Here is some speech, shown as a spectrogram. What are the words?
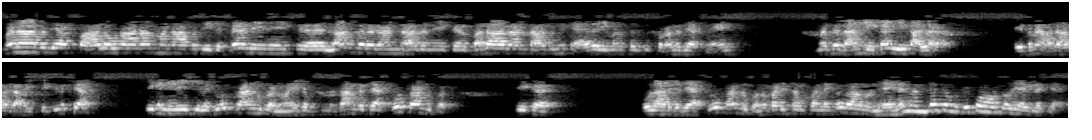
මනාප දෙයක් පහළ වුණා නම් මනාප දෙයට බැඳෙන එක ලං කර ගන්න හදන එක බදා ගන්න හදන එක ඇර මේ මනසට කරන්න දෙයක් නැහැ මම දන්නේ ඒකයි ඒක අල්ලගන්න. ඒක තමයි අදාහන ගාහිත්‍ය කියලා කියන්නේ. ඒක නෙවෙයි කියලා කිව්වොත් රණ්ඩු කරනවා. ඒක සංගතයක් හෝ රණ්ඩු කරනවා. ඒක ඕලාරික දෙයක් නෝ සම්ඩු කරන පරිසම්පන්න කියලා රාම නෑ නෑ මම දැකපු දෙක කොහොමද ඔය ඇවිල්ලා කියන්නේ?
